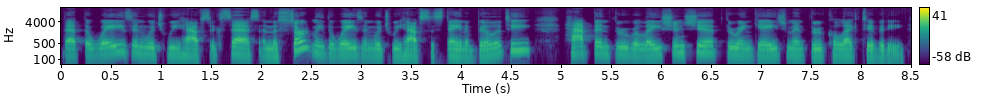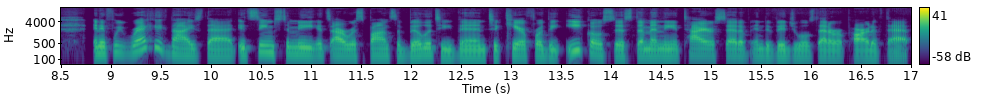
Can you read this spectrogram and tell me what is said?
that the ways in which we have success and the certainly the ways in which we have sustainability happen through relationship, through engagement, through collectivity. And if we recognize that, it seems to me it's our responsibility then to care for the ecosystem and the entire set of individuals that are a part of that.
